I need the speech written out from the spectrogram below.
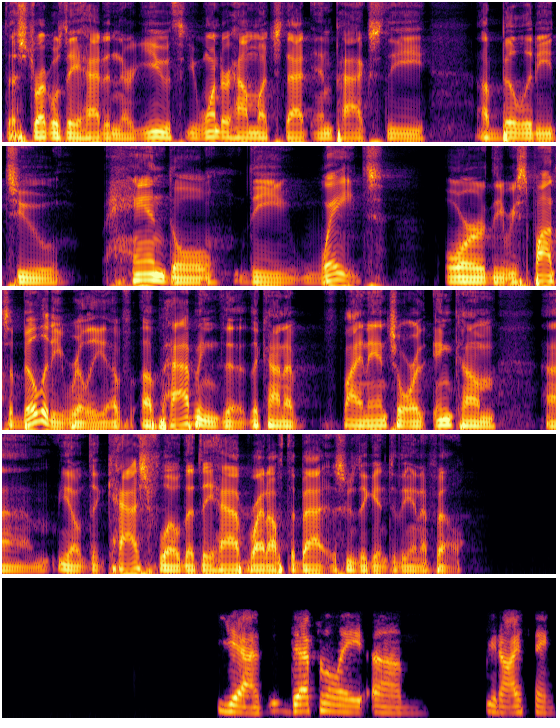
the struggles they had in their youth, you wonder how much that impacts the ability to handle the weight or the responsibility really of, of having the, the kind of financial or income, um, you know, the cash flow that they have right off the bat as soon as they get into the NFL. Yeah, definitely. Um, you know, I think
